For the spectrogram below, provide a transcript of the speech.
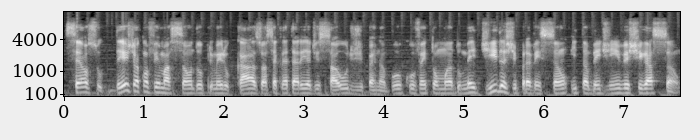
Celso, desde a confirmação do primeiro caso, a Secretaria de Saúde de Pernambuco vem tomando medidas de prevenção e também de investigação.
